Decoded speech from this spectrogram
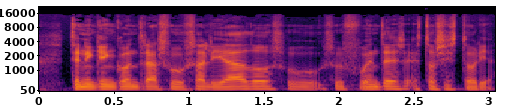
tiene que encontrar sus aliados, su- sus fuentes. Esto es historia.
